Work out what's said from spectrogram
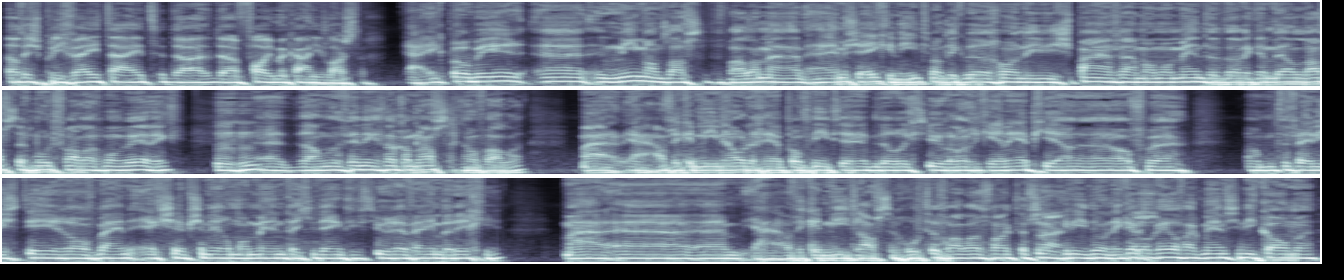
dat is privé-tijd, daar, daar val je elkaar niet lastig? Ja, ik probeer uh, niemand lastig te vallen, maar hem zeker niet. Want ik wil gewoon die spaarzame momenten dat ik hem wel lastig moet vallen op mijn werk. Mm -hmm. uh, dan vind ik dat ik hem lastig kan vallen. Maar ja, als ik hem niet nodig heb of niet, uh, bedoel, ik stuur wel eens een keer een appje of om te feliciteren. Of bij een exceptioneel moment dat je denkt, ik stuur even één berichtje. Maar eh, ehm, ja, als ik hem niet lastig hoef te vallen, zal ik dat zeker Nee. niet doen. Ik heb Dus- ook heel vaak mensen die komen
